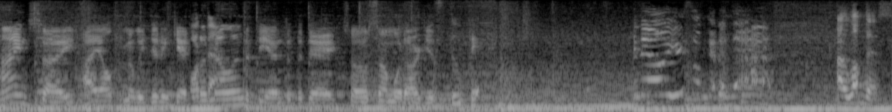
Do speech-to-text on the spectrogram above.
hindsight, I ultimately didn't get watermelon at the end of the day. So some would argue Stupid. I love this.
